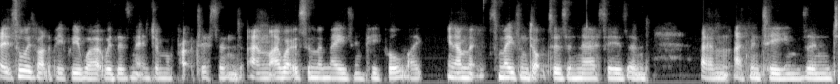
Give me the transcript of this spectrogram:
it's always about the people you work with, isn't it, in general practice? And um, I work with some amazing people, like you know, some amazing doctors and nurses and um, admin teams and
